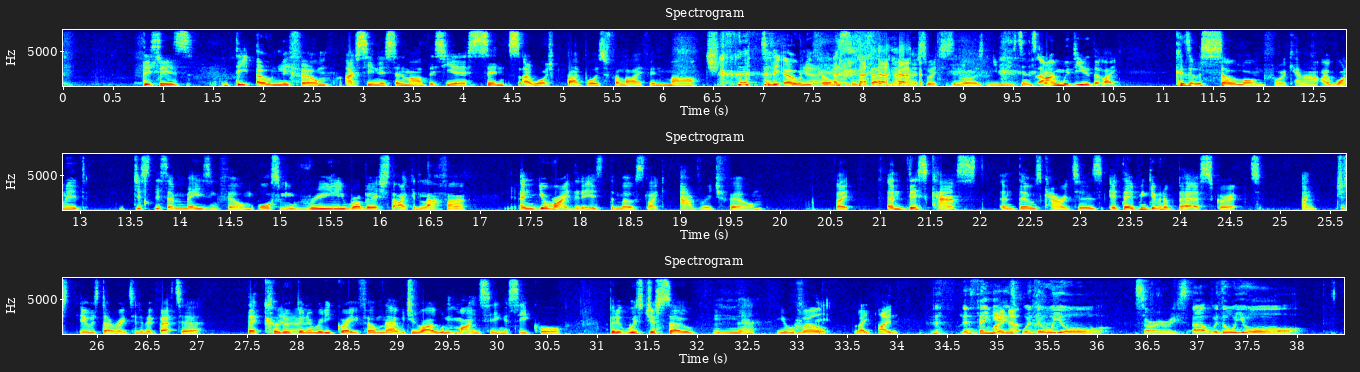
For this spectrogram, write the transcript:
This is the only film I've seen in cinema this year since I watched Bad Boys for Life in March. so the only Yeah. film since then that I switched to cinema was New Mutants. And I'm with you that like because it was so long before it came out, I wanted just this amazing film or something really rubbish that I could laugh at. And you're right that it is the most like average film. Like and this cast and those characters, if they'd been given a better script and just it was directed a bit better, there could Yeah. have been a really great film there, which is why I wouldn't mind seeing a sequel. But it was just so nah. You're Well, right. like I, The thing I is, know- with all your sorry, Reese, uh, with all your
